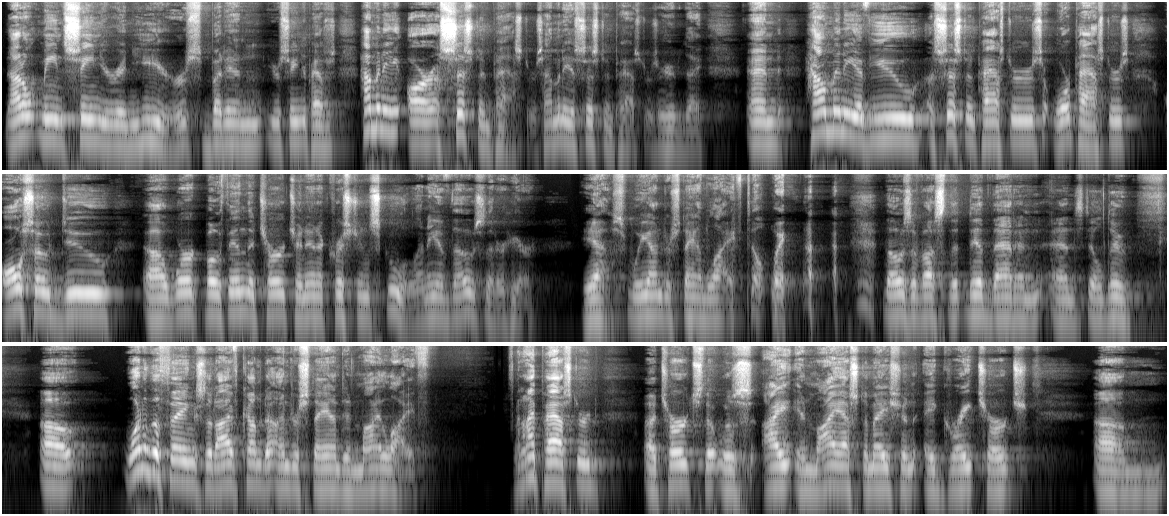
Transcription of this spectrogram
Now, I don't mean senior in years, but in your senior pastors. How many are assistant pastors? How many assistant pastors are here today? And how many of you, assistant pastors or pastors, also do uh, work both in the church and in a Christian school? Any of those that are here? Yes, we understand life, don't we? Those of us that did that and, and still do. Uh, one of the things that I've come to understand in my life, and I pastored a church that was, I, in my estimation, a great church. Um,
